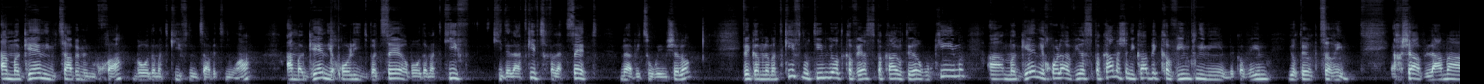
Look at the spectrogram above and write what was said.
המגן נמצא במנוחה, בעוד המתקיף נמצא בתנועה. המגן יכול להתבצר בעוד המתקיף, כדי להתקיף צריך לצאת מהביצורים שלו. וגם למתקיף נוטים להיות קווי אספקה יותר ארוכים, המגן יכול להביא אספקה, מה שנקרא בקווים פנימיים, בקווים יותר קצרים. עכשיו, למה,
